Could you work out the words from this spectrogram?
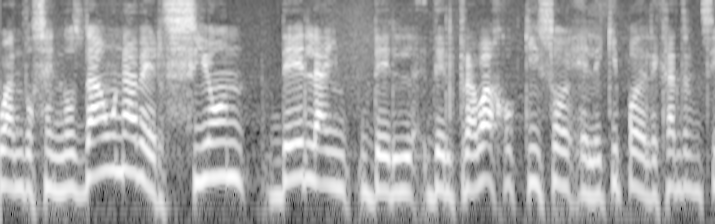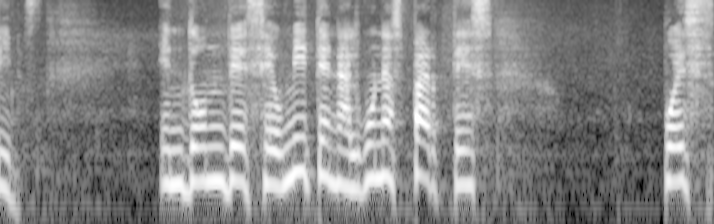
cuando se nos da una versión de la, del, del, trabajo que hizo el equipo de Alejandro Encinas, en donde se omiten algunas partes, pues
